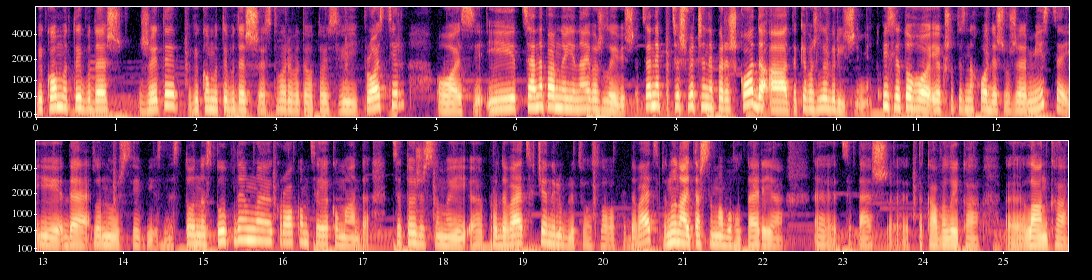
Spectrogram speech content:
в якому ти будеш жити, в якому ти будеш створювати той свій простір. Ось і це напевно є найважливіше. Це не це швидше не перешкода, а таке важливе рішення. Після того, якщо ти знаходиш уже місце і де плануєш свій бізнес, то наступним е, кроком це є команда. Це той же самий е, продавець. Хоча я не люблю цього слова продавець. Ну навіть та ж сама бухгалтерія. е, Це теж така велика ланка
